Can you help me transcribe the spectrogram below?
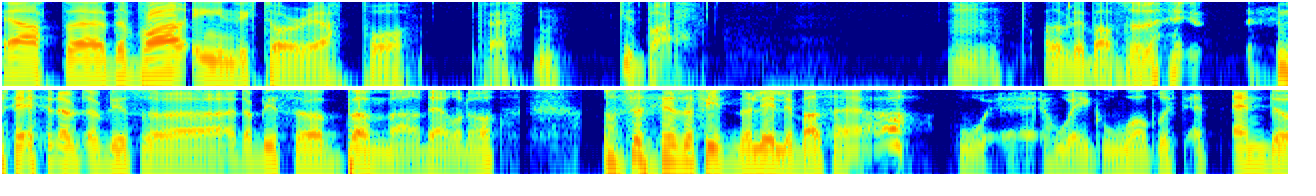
er at uh, det var ingen Victoria på festen. Goodbye. Mm. Og det blir bare Så sånn. det, det, det, det, blir så, det blir så bummer der og da. Og så er så fint når Lilly bare sier åh, hun, hun er god og har brukt et, enda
